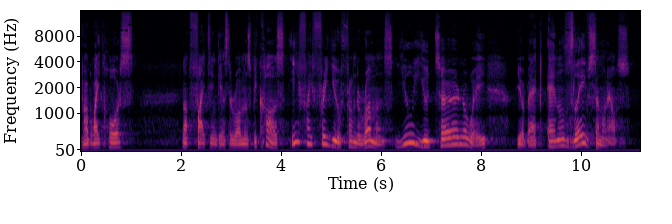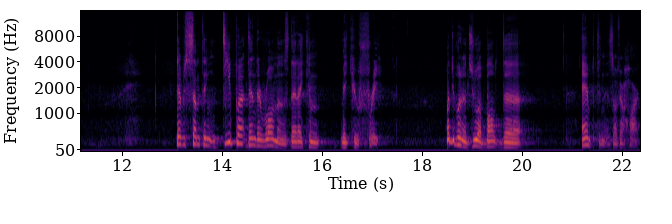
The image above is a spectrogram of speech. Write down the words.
Not white horse, not fighting against the Romans because if I free you from the Romans, you you turn away your back and enslave someone else. There is something deeper than the Romans that I can make you free. What are you going to do about the emptiness of your heart?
